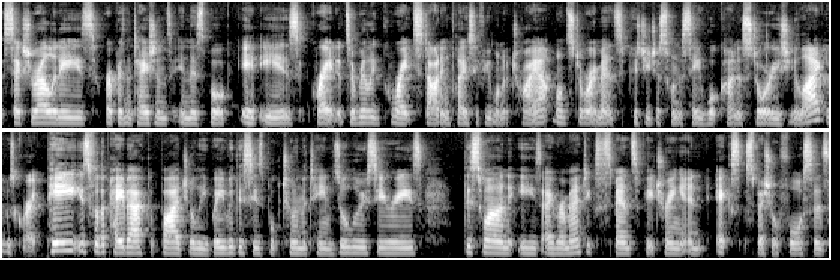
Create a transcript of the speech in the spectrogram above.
sexualities, representations in this book. It is great. It's a really great starting place if you want to try out monster romance because you just want to see what kind of stories you like. It was great. P is for The Payback by Julie Weaver. This is book two in the Team Zulu series. This one is a romantic suspense featuring an ex-Special Forces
